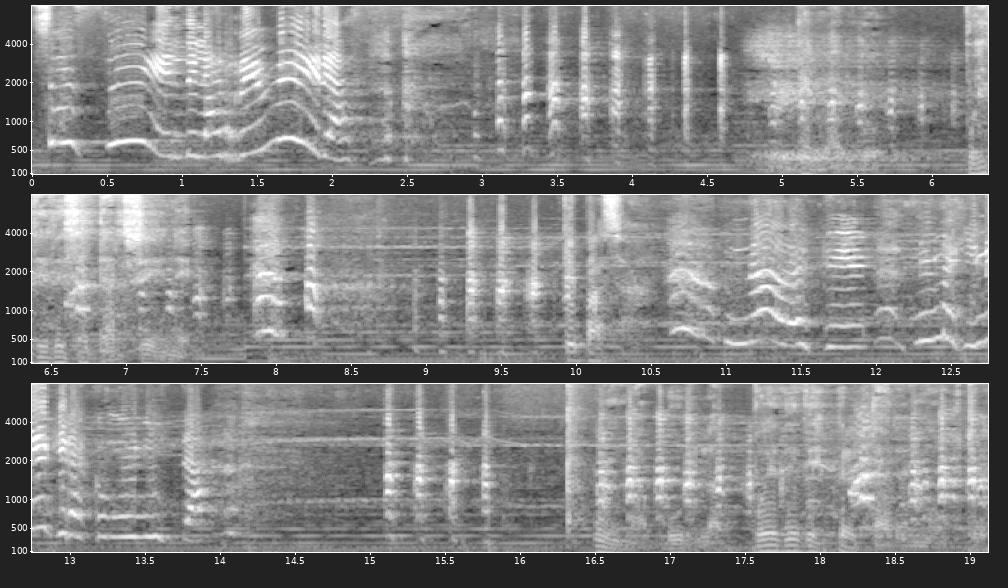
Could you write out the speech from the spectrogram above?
Ya sé, el de las remeras. Pero algo puede desatarse en él. ¿Qué pasa? Nada, es que me imaginé que eras comunista. Una burla puede despertar al monstruo.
